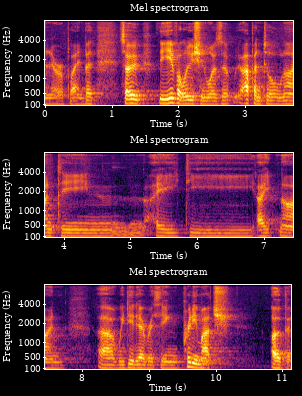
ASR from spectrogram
an aeroplane. But so the evolution was up until 1988, 9, uh, we did everything pretty much open.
